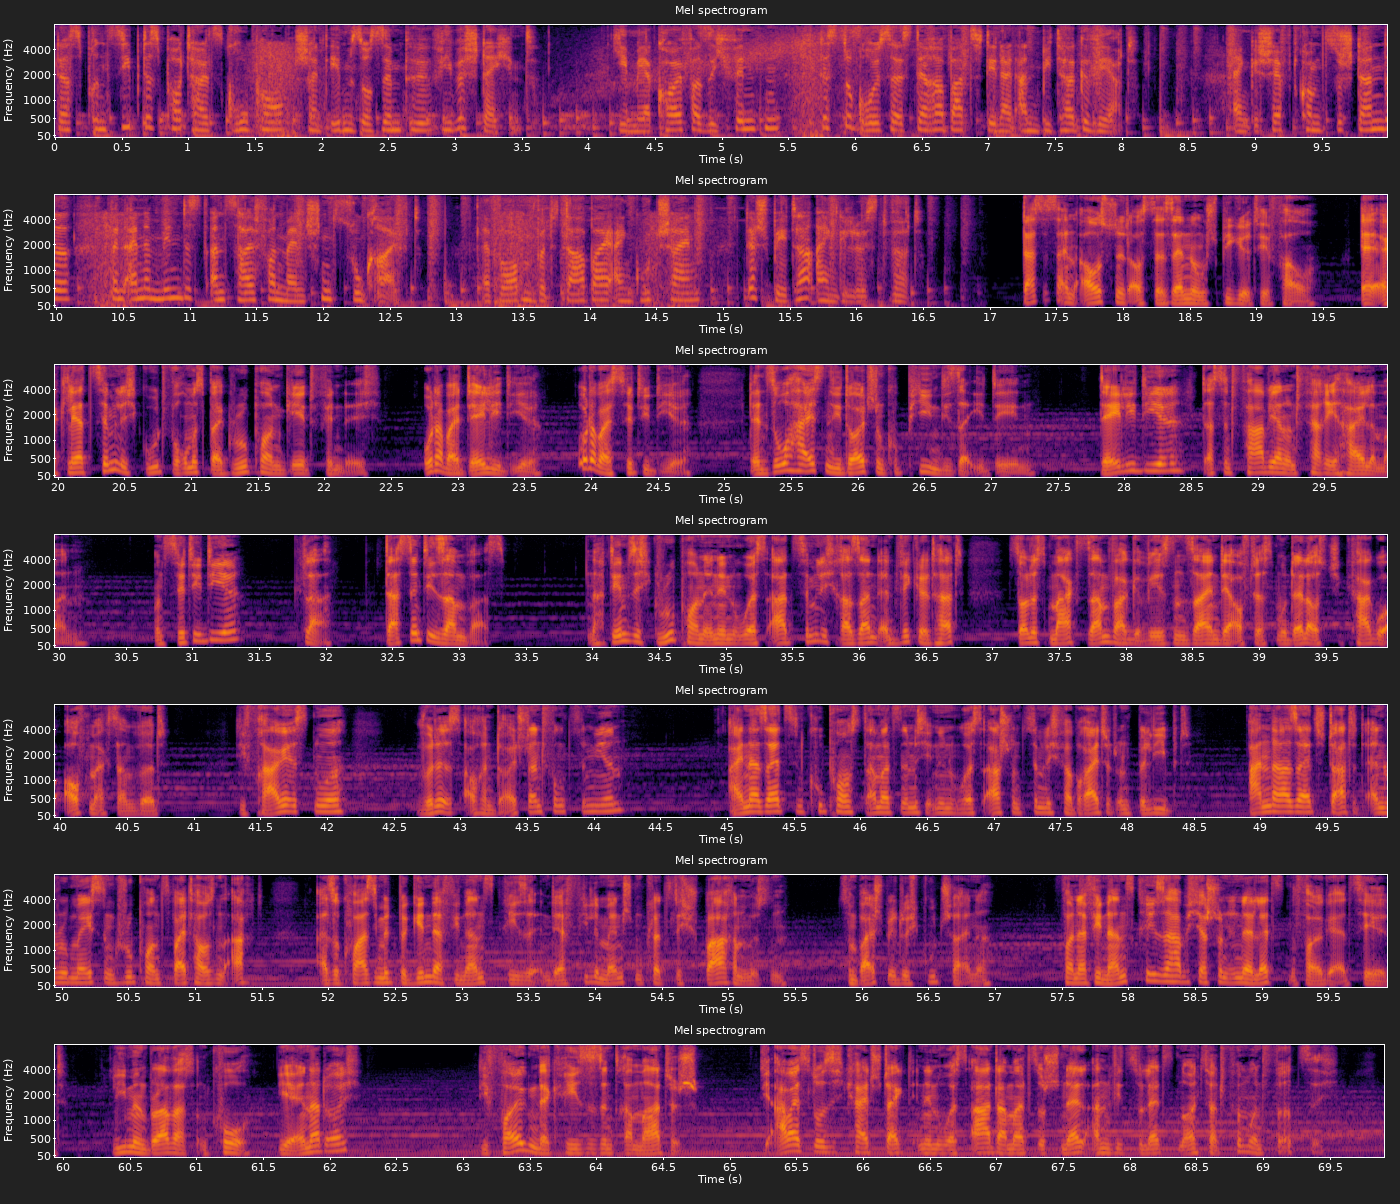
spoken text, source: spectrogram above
Das Prinzip des Portals Groupon scheint ebenso simpel wie bestechend. Je mehr Käufer sich finden, desto größer ist der Rabatt, den ein Anbieter gewährt. Ein Geschäft kommt zustande, wenn eine Mindestanzahl von Menschen zugreift. Erworben wird dabei ein Gutschein, der später eingelöst wird. Das ist ein Ausschnitt aus der Sendung Spiegel TV. Er erklärt ziemlich gut, worum es bei Groupon geht, finde ich. Oder bei Daily Deal. Oder bei City Deal. Denn so heißen die deutschen Kopien dieser Ideen. Daily Deal, das sind Fabian und Ferry Heilemann. Und City Deal? Klar, das sind die Samwas. Nachdem sich Groupon in den USA ziemlich rasant entwickelt hat, soll es Mark Samwa gewesen sein, der auf das Modell aus Chicago aufmerksam wird. Die Frage ist nur, würde es auch in Deutschland funktionieren? Einerseits sind Coupons damals nämlich in den USA schon ziemlich verbreitet und beliebt. Andererseits startet Andrew Mason Groupon 2008, also quasi mit Beginn der Finanzkrise, in der viele Menschen plötzlich sparen müssen, zum Beispiel durch Gutscheine. Von der Finanzkrise habe ich ja schon in der letzten Folge erzählt. Lehman Brothers und Co. Ihr erinnert euch? Die Folgen der Krise sind dramatisch die Arbeitslosigkeit steigt in den USA damals so schnell an wie zuletzt 1945.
